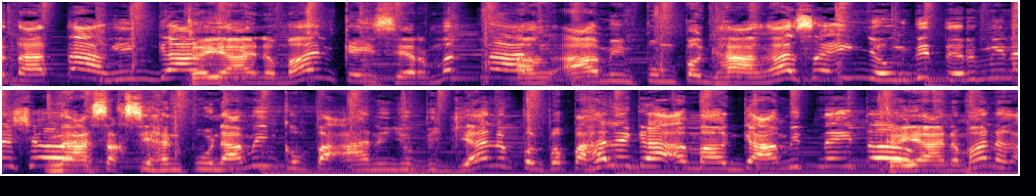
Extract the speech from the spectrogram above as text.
natatanging gamit. Kaya naman kay Sir Matmat, ang amin pong paghanga sa inyong determinasyon. Nasaksihan po namin kung paano nyo bigyan ng pagpapahalaga ang mga gamit na ito. Kaya naman ang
